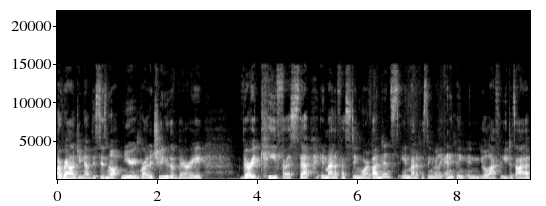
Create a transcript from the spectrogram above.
around you. Now, this is not new. Gratitude is a very, very key first step in manifesting more abundance, in manifesting really anything in your life that you desire,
